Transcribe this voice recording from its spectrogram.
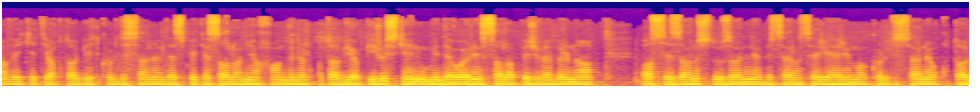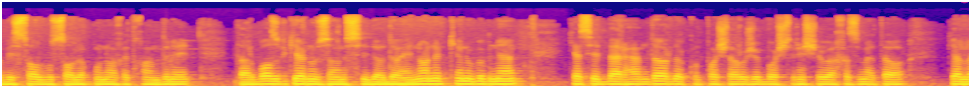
navekê yaqtabiyet Kurdistanê destpêke salan ya xandinir qutabiya pîrûskên û mêdewarên sala pêşvebirna asê zanist û zanîne bi seranserî herêma Kurdistanê û qutabî sal û salê qonaxet xandinê derbaz bikin û zanistî da dahênan bikin û bibine kesê berhemdar da kul paşarojê baştirên şewe xizmeta گەل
